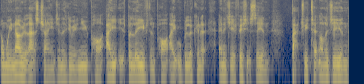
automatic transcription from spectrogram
and we know that that's changed. And there's going to be a new part eight, it's believed, and part eight will be looking at energy efficiency and battery technology and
